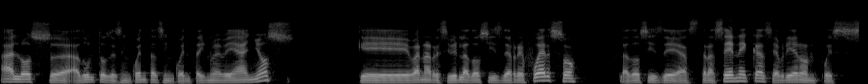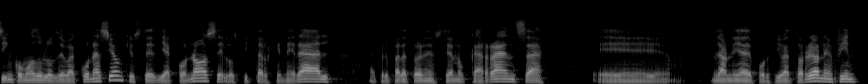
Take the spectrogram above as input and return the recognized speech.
a los eh, adultos de 50 a 59 años que van a recibir la dosis de refuerzo, la dosis de AstraZeneca. Se abrieron pues cinco módulos de vacunación que usted ya conoce, el Hospital General, la Preparatoria Industriano Carranza, eh, la Unidad Deportiva Torreón, en fin,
